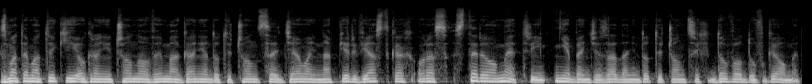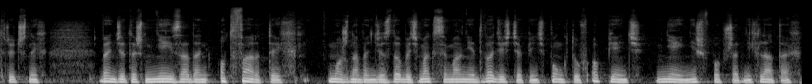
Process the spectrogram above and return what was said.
Z matematyki ograniczono wymagania dotyczące działań na pierwiastkach oraz stereometrii. Nie będzie zadań dotyczących dowodów geometrycznych. Będzie też mniej zadań otwartych. Można będzie zdobyć maksymalnie 25 punktów, o 5 mniej niż w poprzednich latach.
